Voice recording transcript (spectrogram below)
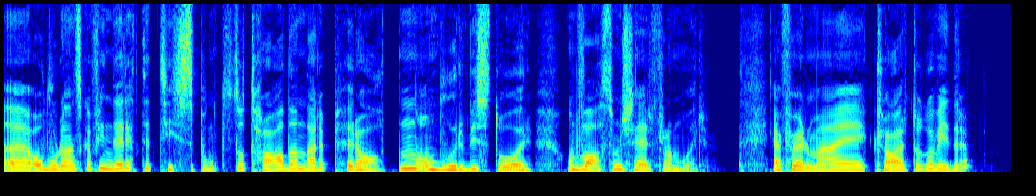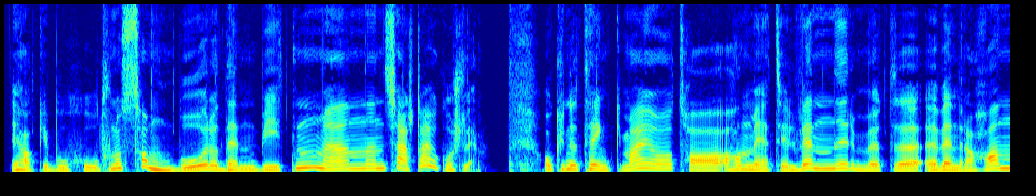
eh, og hvordan jeg skal finne det rette tidspunktet til å ta den derre praten om hvor vi står, om hva som skjer framover. Jeg føler meg klar til å gå videre. Jeg har ikke behov for noen samboer og den biten, men en kjæreste er jo koselig. Å kunne tenke meg å ta han med til venner, møte eh, venner av han,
